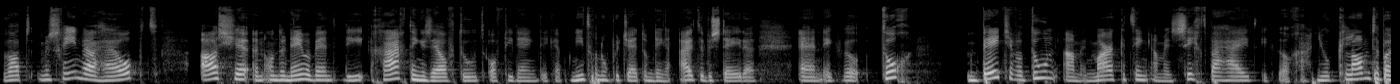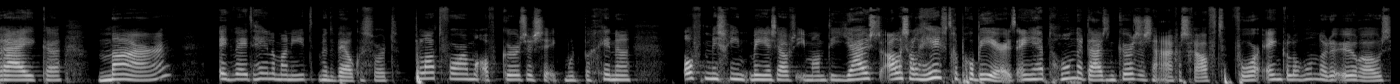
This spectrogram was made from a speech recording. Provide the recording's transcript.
wat misschien wel helpt als je een ondernemer bent die graag dingen zelf doet of die denkt ik heb niet genoeg budget om dingen uit te besteden en ik wil toch een beetje wat doen aan mijn marketing, aan mijn zichtbaarheid. Ik wil graag nieuwe klanten bereiken, maar ik weet helemaal niet met welke soort platformen of cursussen ik moet beginnen. Of misschien ben je zelfs iemand die juist alles al heeft geprobeerd. En je hebt honderdduizend cursussen aangeschaft voor enkele honderden euro's.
